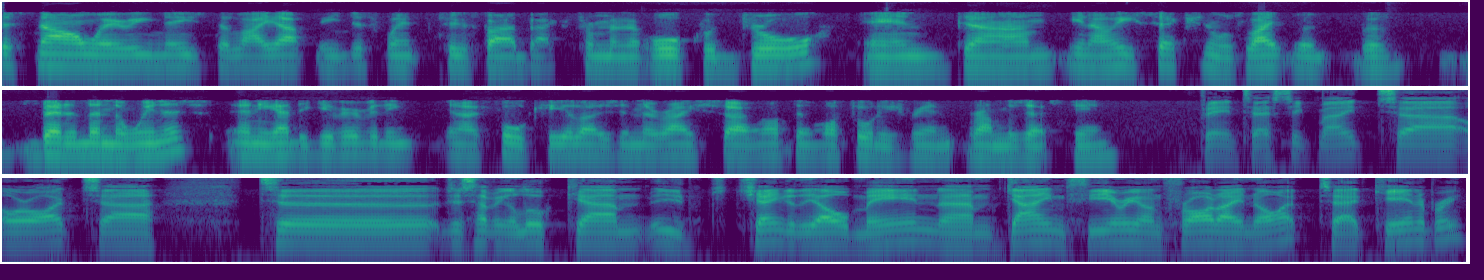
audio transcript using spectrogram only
just knowing where he needs to lay up, he just went too far back from an awkward draw. And, um, you know, his section was late but, were better than the winners, and he had to give everything, you know, four kilos in the race. So I, th- I thought his run, run was outstanding. Fantastic, mate. Uh, all right, uh, to just having a look, um, change of the old man. Um, game theory on Friday night at Canterbury.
